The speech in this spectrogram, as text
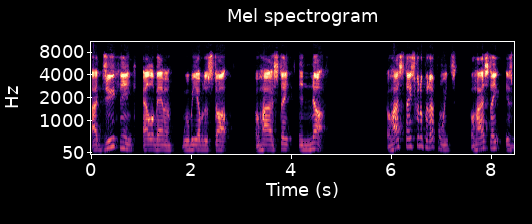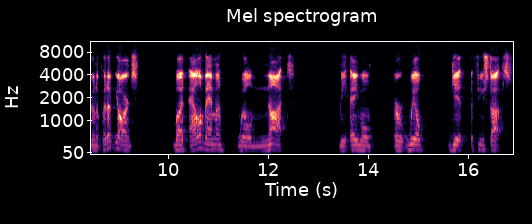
I do think Alabama will be able to stop Ohio State enough. Ohio State's going to put up points. Ohio State is going to put up yards, but Alabama will not be able or will get a few stops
